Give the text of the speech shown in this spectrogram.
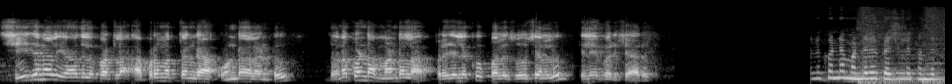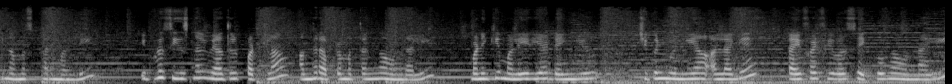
సీజనల్ వ్యాధుల పట్ల అప్రమత్తంగా ఉండాలంటూ దొనకొండ మండల ప్రజలకు పలు సూచనలు తెలియపరిచారు. దొనకొండ మండల ప్రజలకు అందరికీ నమస్కారం అండి. ఇప్పుడు సీజనల్ వ్యాధుల పట్ల అందరూ అప్రమత్తంగా ఉండాలి. మనకి మలేరియా డెంగ్యూ చికెన్ అలాగే టైఫాయిడ్ ఫీవర్స్ ఎక్కువగా ఉన్నాయి.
